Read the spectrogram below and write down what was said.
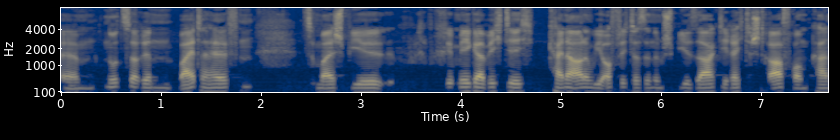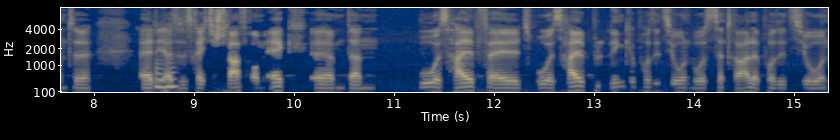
ähm, Nutzerinnen weiterhelfen. Zum Beispiel mega wichtig, keine Ahnung, wie oft ich das in einem Spiel sage, die rechte Strafraumkante, äh, mhm. also das rechte Strafraumeck, ähm, dann wo ist Halbfeld, wo ist halblinke Position, wo ist zentrale Position,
